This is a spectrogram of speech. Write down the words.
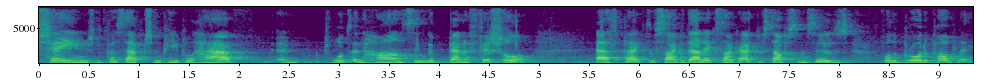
change the perception people have um, towards enhancing the beneficial aspects of psychedelic, psychoactive substances for the broader public.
